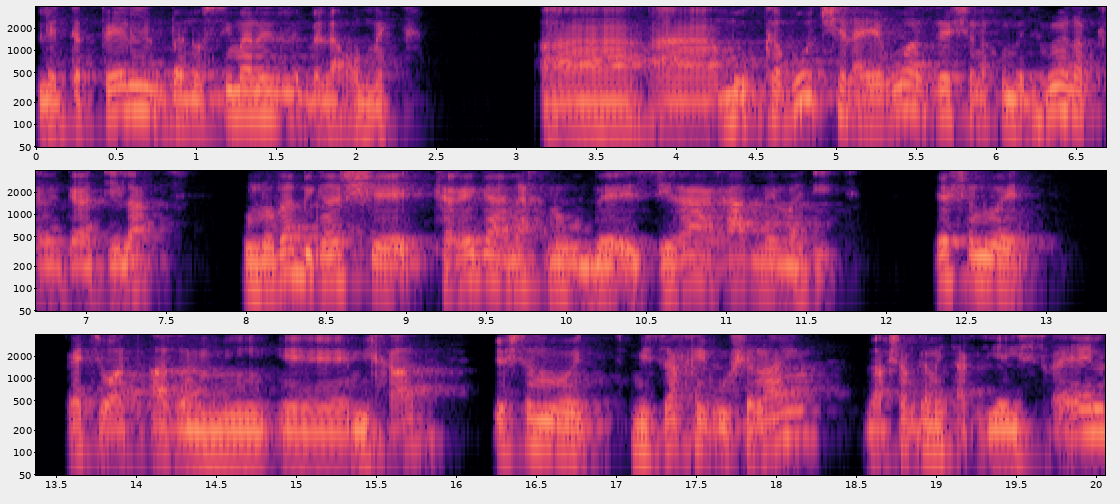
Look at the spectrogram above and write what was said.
לטפל בנושאים האלה ולעומק. המורכבות של האירוע הזה שאנחנו מדברים עליו כרגע, תהילה, הוא נובע בגלל שכרגע אנחנו בזירה רב-ממדית. יש לנו את רצועת עזה אה, מחד, יש לנו את מזרח ירושלים ועכשיו גם את ערביי ישראל,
